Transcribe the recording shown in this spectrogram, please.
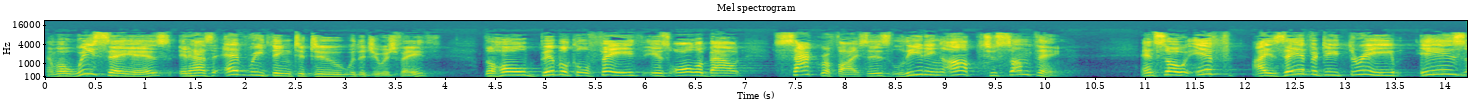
And what we say is it has everything to do with the Jewish faith. The whole biblical faith is all about sacrifices leading up to something. And so if Isaiah 53 is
